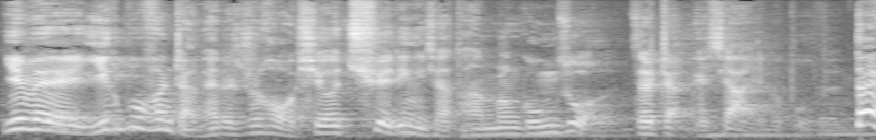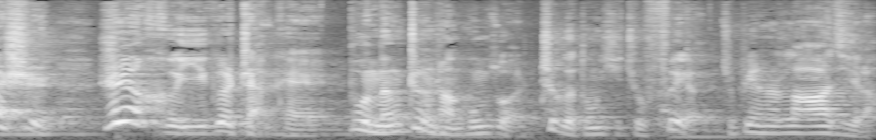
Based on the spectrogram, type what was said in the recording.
因为一个部分展开了之后，需要确定一下它能不能工作，再展开下一个部分。但是任何一个展开不能正常工作，这个东西就废了，就变成垃圾了。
